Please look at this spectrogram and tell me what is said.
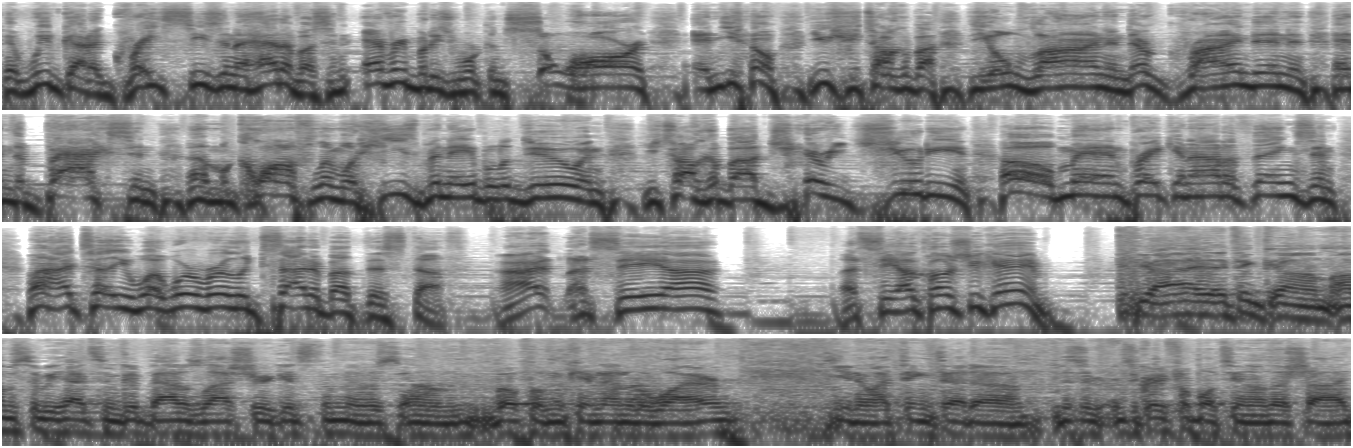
that we've got a great season ahead of us, and everybody's working so hard. And you know, you, you talk about the old line, and they're grinding, and, and the backs, and uh, McLaughlin, what he's been able to do, and you talk about Jerry Jeudy, and oh man, breaking out of things. And well, I tell you what, we're really excited about this stuff. All right, let's see. Uh, let's see how close you came. Yeah, I, I think um, obviously we had some good battles last year against them. It was um, both of them came down to the wire. You know, I think that uh, it's, a, it's a great football team on the other side,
